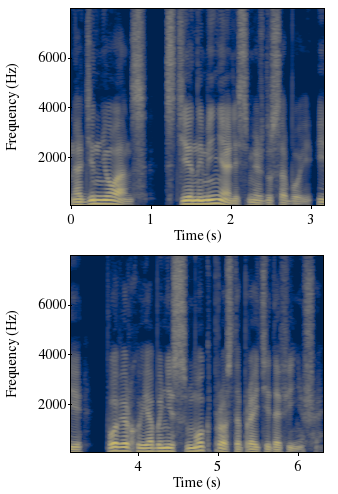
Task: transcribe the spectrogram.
Один нюанс — стены менялись между собой, и поверху я бы не смог просто пройти до финиша.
